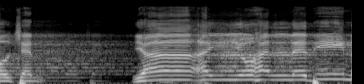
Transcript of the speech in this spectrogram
বলছেন يا أيها الذين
